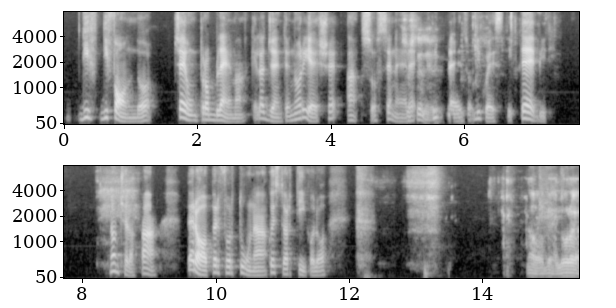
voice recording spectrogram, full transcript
di, di fondo c'è un problema che la gente non riesce a sostenere, sostenere, il peso di questi debiti. Non ce la fa. Però per fortuna questo articolo... No, vabbè, allora...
